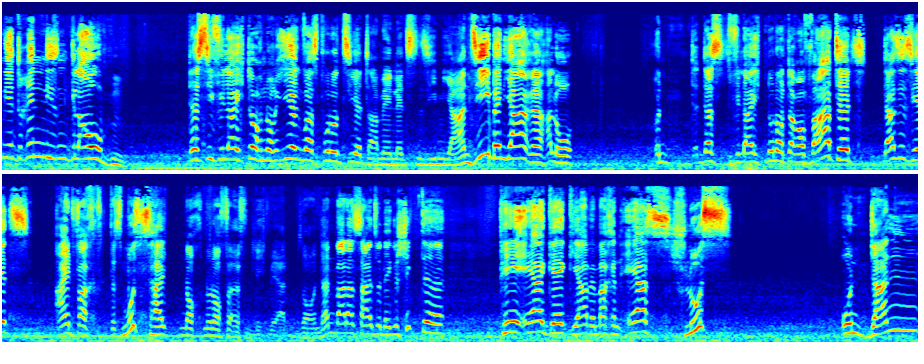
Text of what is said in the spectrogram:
mir drin diesen Glauben, dass sie vielleicht doch noch irgendwas produziert haben in den letzten sieben Jahren. Sieben Jahre, hallo! Und das vielleicht nur noch darauf wartet, dass es jetzt einfach, das muss halt noch nur noch veröffentlicht werden. So, und dann war das halt so der geschickte PR-Gag, ja, wir machen erst Schluss und dann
